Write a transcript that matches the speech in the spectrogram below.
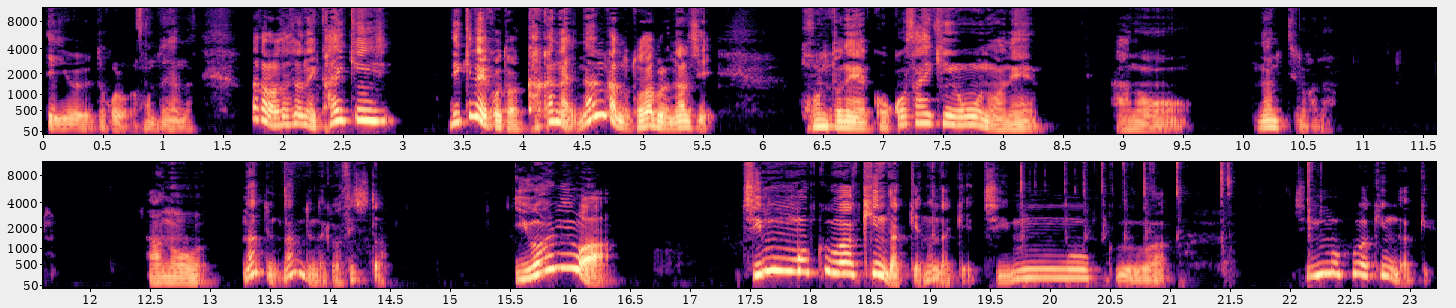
ていうところが本当にあります。だから私はね、解禁できないことは書かない。何かのトラブルになるし、ほんとね、ここ最近思うのはね、あの、なんていうのかな。あの、なんて、なんていうんだっけ忘れちゃった。言われは、沈黙は金だっけ？なんだっけ？沈黙は、沈黙は金だっけ？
